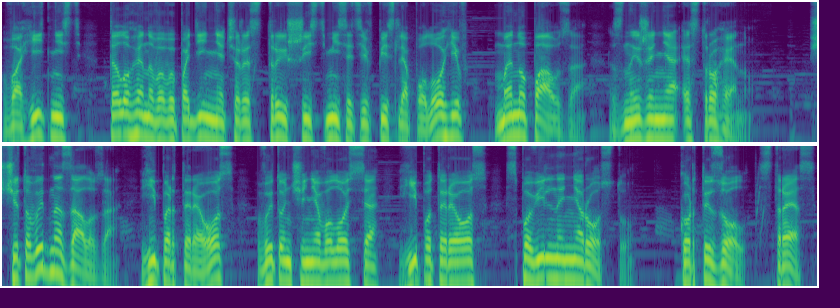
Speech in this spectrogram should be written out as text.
вагітність, телогенове випадіння через 3-6 місяців після пологів, менопауза, зниження естрогену. Щитовидна залоза, гіпертереоз, витончення волосся, гіпотереоз, сповільнення росту, кортизол, стрес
